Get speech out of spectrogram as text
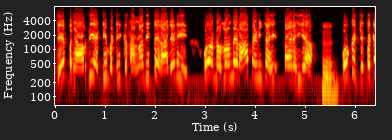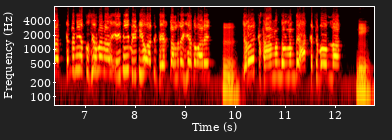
ਜੇ ਪੰਜਾਬ ਦੀ ਐਡੀ ਵੱਡੀ ਕਿਸਾਨਾਂ ਦੀ ਧਿਰਾ ਜਿਹੜੀ ਉਹ ਅੰਦੋਲਨ ਦੇ ਰਾਹ ਪੈਣੀ ਚਾਹੀ ਪੈ ਰਹੀ ਆ। ਹੂੰ। ਉਹ ਕੋਈ ਜਿੱਦ ਕੱਢਣੀ ਆ ਤੁਸੀਂ ਉਹਨਾਂ ਨਾਲ? ਇਹਦੀ ਵੀਡੀਓ ਅੱਜ ਫੇਰ ਚੱਲ ਰਹੀ ਆ ਦੁਬਾਰੇ। ਹੂੰ। ਜਦੋਂ ਇਹ ਕਿਸਾਨ ਅੰਦੋਲਨ ਦੇ ਹੱਕ 'ਚ ਬੋਲਦਾ ਜੀ।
